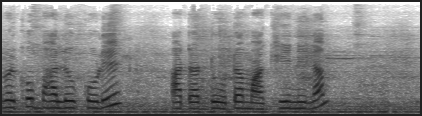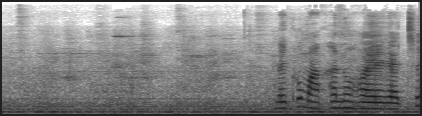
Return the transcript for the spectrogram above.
এবার খুব ভালো করে আটার ডোটা মাখিয়ে নিলাম। দেখো, মাখানো হয়ে গেছে।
